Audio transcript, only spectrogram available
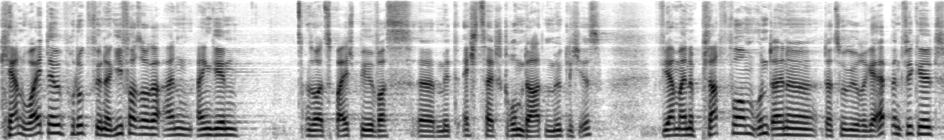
Kern-White-Label-Produkt für Energieversorger ein, eingehen, also als Beispiel, was äh, mit Echtzeit-Stromdaten möglich ist. Wir haben eine Plattform und eine dazugehörige App entwickelt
